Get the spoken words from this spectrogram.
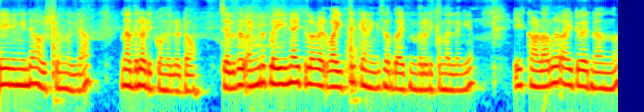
ലൈനിങ്ങിന്റെ ആവശ്യമൊന്നുമില്ല. നെതലടിക്കൊന്നുമില്ല കേട്ടോ ചിലത് ഭയങ്കര പ്ലെയിൻ ആയിട്ടുള്ള വൈറ്റൊക്കെ ആണെങ്കിൽ ചെറുതായിട്ട് നെതലടിക്കുന്ന അല്ലെങ്കിൽ ഈ കളറ് ആയിട്ട് വരുന്നതൊന്നും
